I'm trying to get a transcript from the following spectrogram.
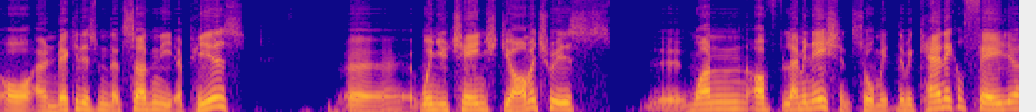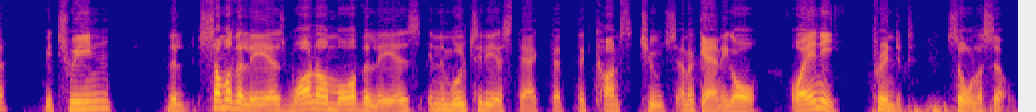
or a mechanism that suddenly appears uh, when you change geometry is uh, one of lamination. So me the mechanical failure between the, some of the layers, one or more of the layers in the multilayer stack that, that constitutes an organic or, or any printed solar cell.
